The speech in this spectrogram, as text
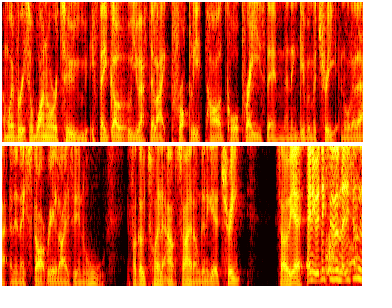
and whether it's a one or a two, if they go, you have to like properly hardcore praise them and then give them a treat and all of that. And then they start realizing, oh, if I go toilet outside, I'm to get a treat. So yeah. Anyway, this isn't this isn't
